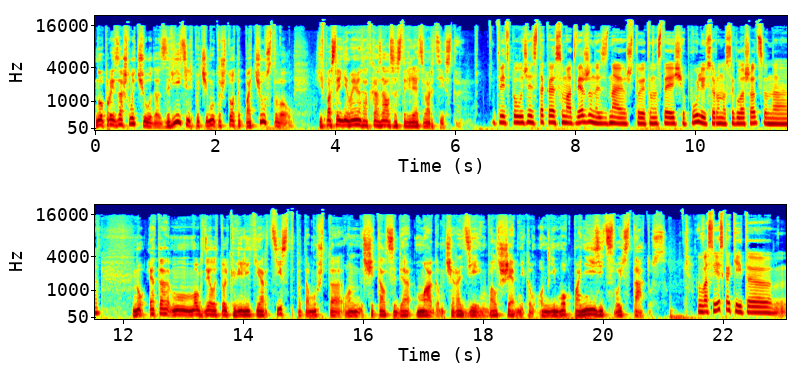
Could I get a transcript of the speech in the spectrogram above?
Но произошло чудо. Зритель почему-то что-то почувствовал и в последний момент отказался стрелять в артиста. Это ведь получается такая самоотверженность, зная, что это настоящая пуля, и все равно соглашаться на ну, это мог делать только великий артист, потому что он считал себя магом, чародеем, волшебником. Он не мог понизить свой статус. У вас есть какие-то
